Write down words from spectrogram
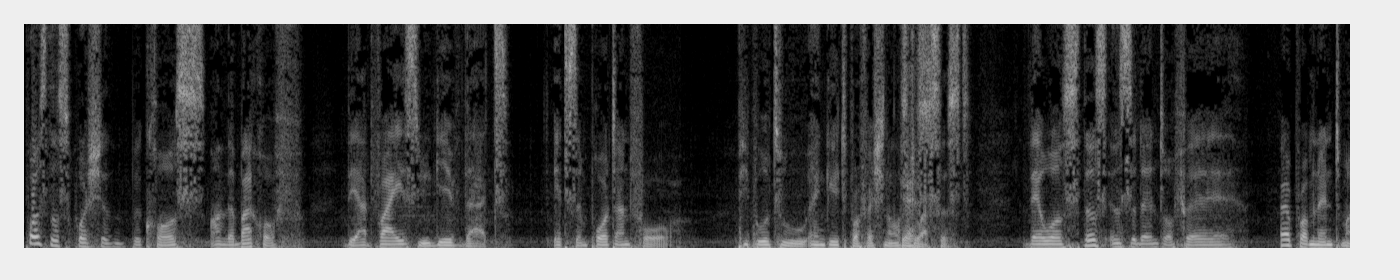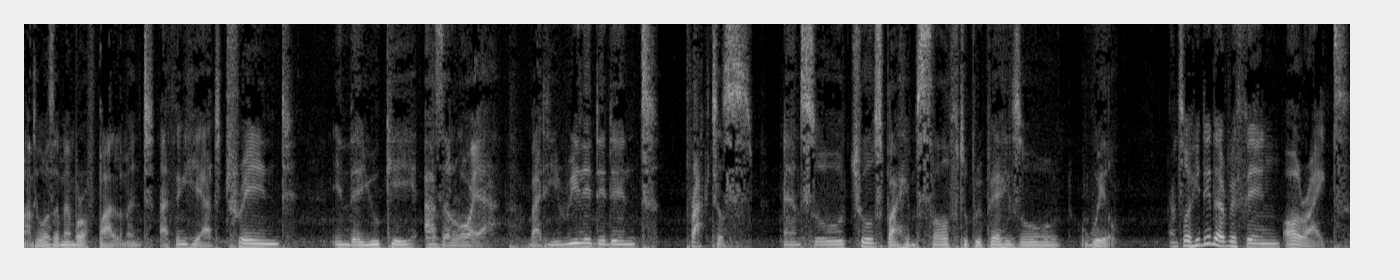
pose this question because on the back of the advice you gave that it's important for people to engage professionals to assist. There was this incident of a very prominent man. He was a member of parliament. I think he had trained in the UK as a lawyer, but he really didn't practice and so chose by himself to prepare his own will. And so he did everything all right.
